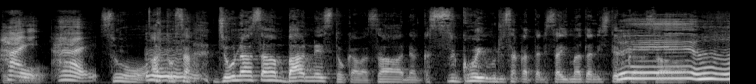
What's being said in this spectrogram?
けど。はい、はい。そう。あとさ、ジョナサン・バンネスとかはさなんかすごいうるさかったりさいまだにしてるからさ、えー、うん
